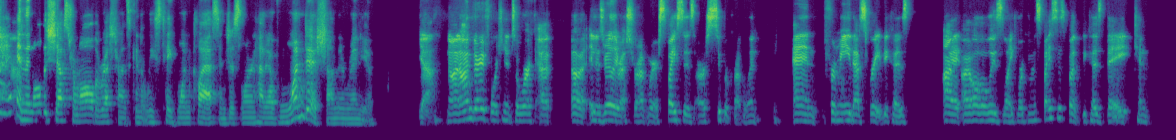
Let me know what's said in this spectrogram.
and then all the chefs from all the restaurants can at least take one class and just learn how to have one dish on their menu. Yeah, no, and I'm very fortunate to work at uh, an Israeli restaurant where spices are super prevalent. And for me, that's great because I, I always like working with spices, but because they can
